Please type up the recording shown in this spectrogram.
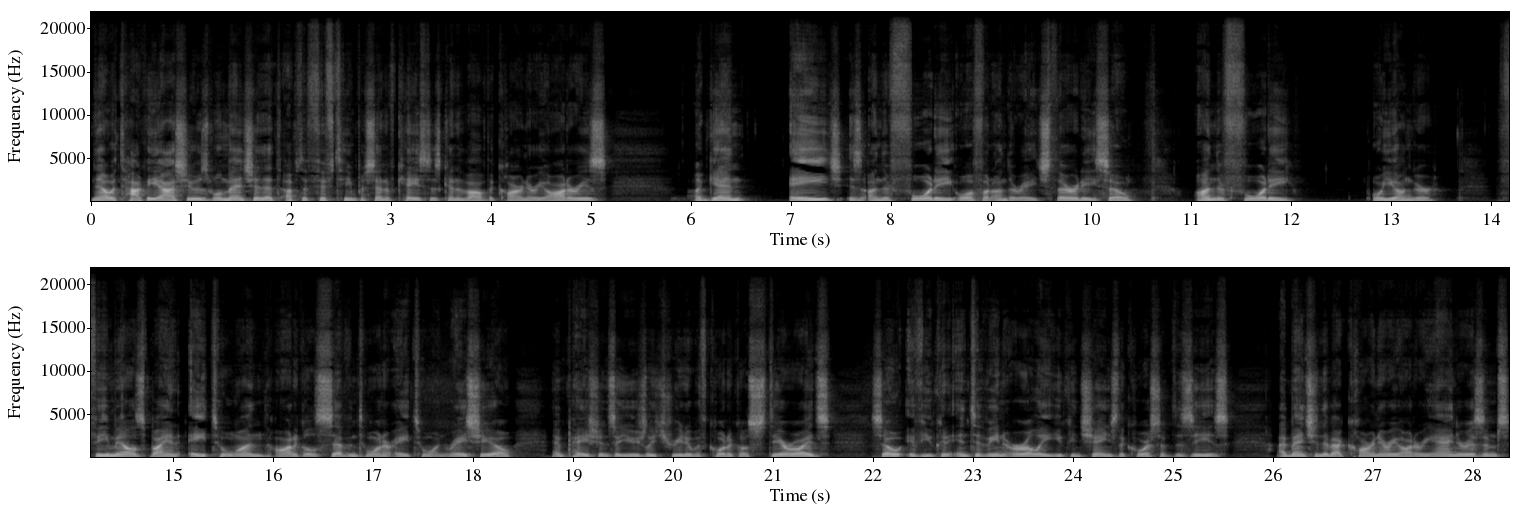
Now, with Takayasu's, we'll mention that up to 15% of cases can involve the coronary arteries. Again, age is under 40, often under age 30. So, under 40 or younger, females by an 8 to 1, articles 7 to 1 or 8 to 1 ratio, and patients are usually treated with corticosteroids. So, if you can intervene early, you can change the course of disease. I mentioned about coronary artery aneurysms.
